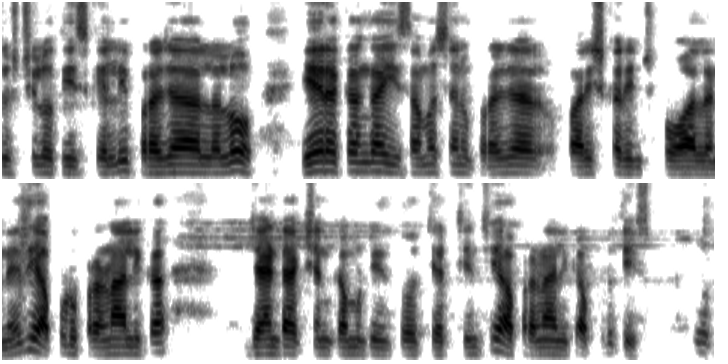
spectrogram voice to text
దృష్టిలో తీసుకెళ్ళి ప్రజలలో ఏ రకంగా ఈ సమస్యను ప్రజ పరిష్కరించుకోవాలనేది అప్పుడు ప్రణాళిక జాయింట్ యాక్షన్ కమిటీతో చర్చించి ఆ ప్రణాళిక అప్పుడు తీసుకుంటాం.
